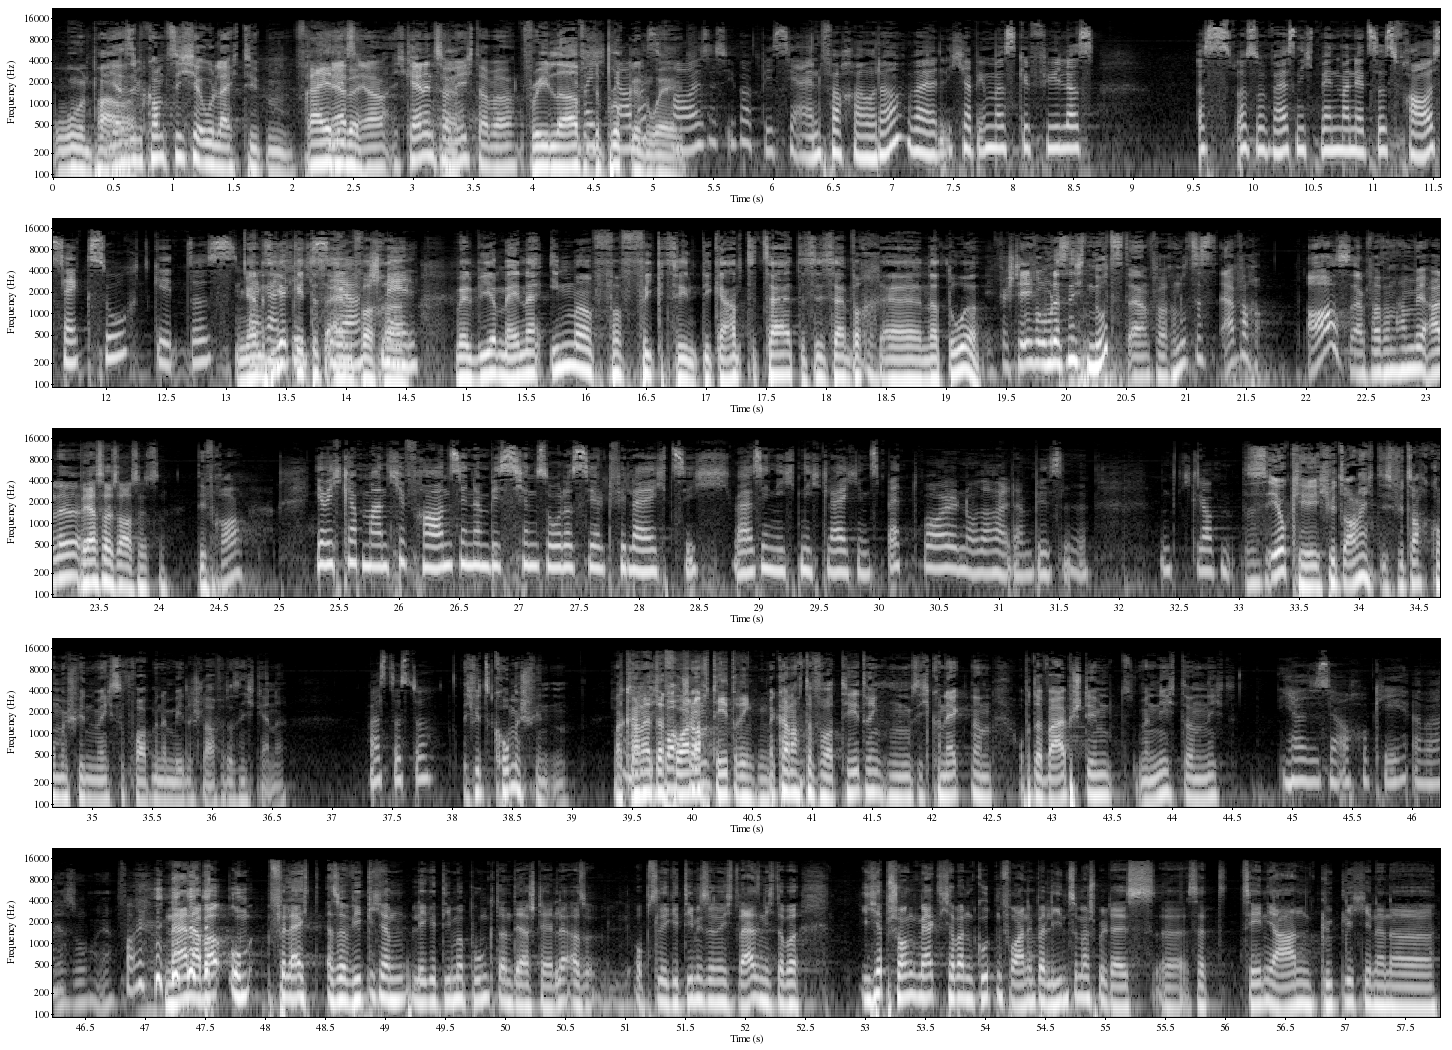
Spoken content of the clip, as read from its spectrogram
Woman Power. Ja, sie bekommt sicher urleicht-Typen. Freie Mehr Liebe. er. Ich kenne ihn zwar Ja. nicht, aber Free Love Aber is the ich glaube, Brooklyn als Way. Frau ist es überhaupt ein bisschen einfacher, oder? Weil ich habe immer das Gefühl, dass, also weiß nicht, wenn man jetzt als Frau Sex sucht, geht das Ja, eigentlich geht das einfacher, schnell. weil wir Männer immer verfickt sind, die ganze Zeit. Das ist einfach äh, Natur. ich verstehe nicht, warum das nicht nutzt einfach. Nutzt es einfach aus, einfach. Dann haben wir alle Wer soll es ausnutzen? die Frau. Ja, aber ich glaube, manche Frauen sind ein bisschen so, dass sie halt vielleicht sich, weiß ich nicht, nicht gleich ins Bett wollen oder halt ein bisschen. Und ich glaube, Das ist eh okay. Ich würde es auch nicht, ich würde es auch komisch finden, wenn ich sofort mit einem Mädel schlafe, das ich nicht kenne. was das du? Ich würde es komisch finden. Man kann ja brauch davor schon- noch Tee trinken. Man kann auch davor Tee trinken, sich connecten, ob der Vibe stimmt. Wenn nicht, dann nicht. Ja, das ist ja auch okay, aber Ja, so, ja. voll. Nein, aber um vielleicht, also wirklich ein legitimer Punkt an der Stelle, also ob es legitim ist oder nicht, weiß ich nicht, aber ich habe schon gemerkt, ich habe einen guten Freund in Berlin zum Beispiel, der ist äh, seit zehn Jahren glücklich in einer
